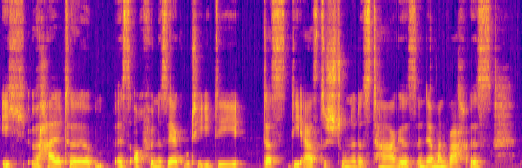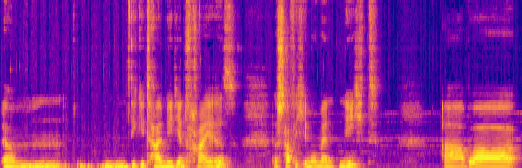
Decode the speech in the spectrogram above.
ich halte es auch für eine sehr gute Idee, dass die erste Stunde des Tages, in der man wach ist, ähm, digital medienfrei ist. Das schaffe ich im Moment nicht. Aber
